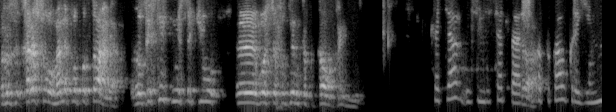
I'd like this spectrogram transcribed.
роз... хорошо, у мене клопотання. Роз'ясніть мені статтю е, 81 КПК України. Стаття 81 Так. КПК України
